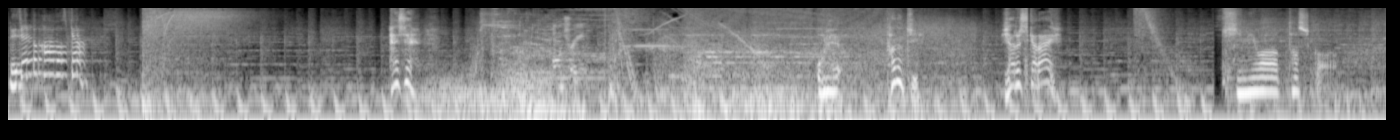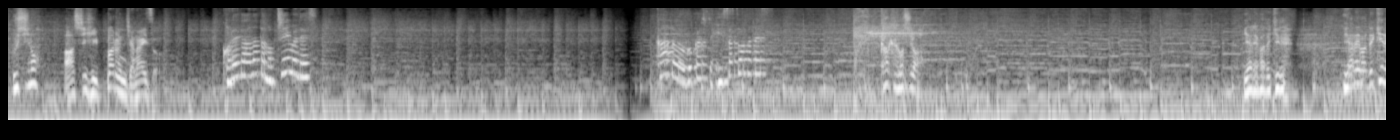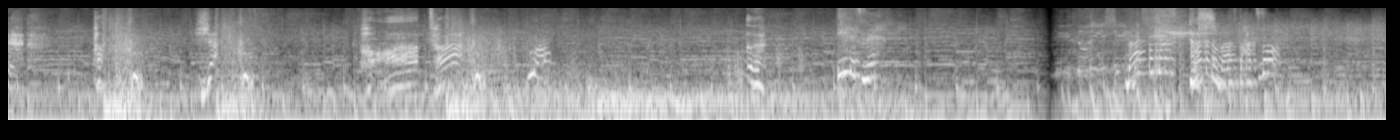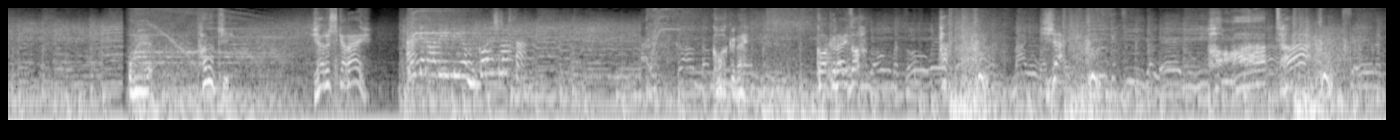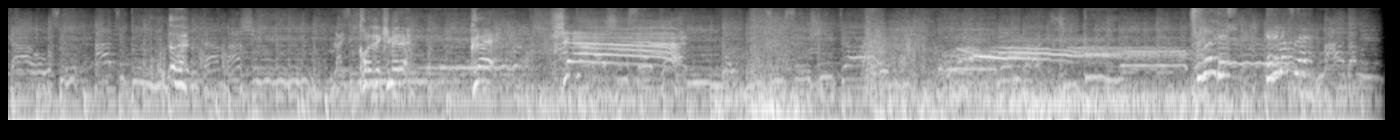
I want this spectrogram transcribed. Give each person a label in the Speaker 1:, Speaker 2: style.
Speaker 1: レジェンドカードスキャン。
Speaker 2: 変身
Speaker 3: Entry.
Speaker 2: 俺タヌキ。やるしかない。君は確か牛の
Speaker 4: 足引っ張るんじゃないぞ。
Speaker 1: これがあなたのチームですカードを動かして必殺技です
Speaker 2: 覚悟しろ。やればできるやればできるはっやっはあたうわ
Speaker 1: いいですねバーストのバースト発動。
Speaker 2: 俺タヌキやるしかない。
Speaker 1: 相手のアビリティを無効にしました。
Speaker 2: 怖くない。怖くないぞ。はっ。やっ。はあた。これで決める食らえやすごいです。やりますね。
